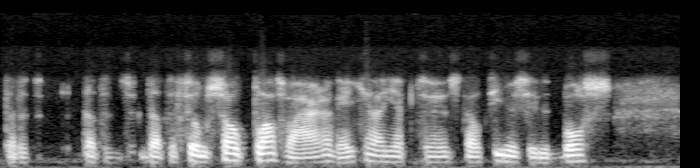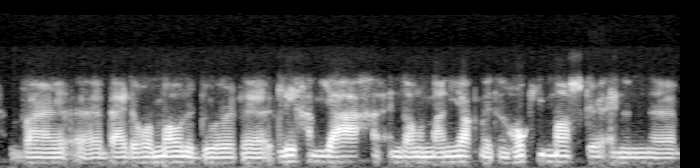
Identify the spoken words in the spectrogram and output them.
dat, het, dat, het, dat de films zo plat waren. Weet je, je hebt een stel tieners in het bos, waar uh, bij de hormonen door het lichaam jagen en dan een maniak met een hockeymasker en een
